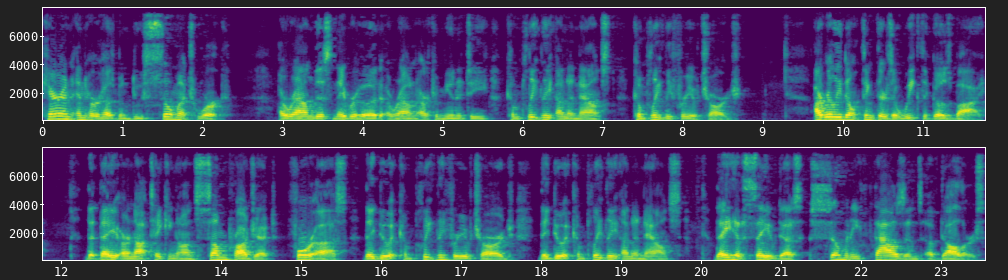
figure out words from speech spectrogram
Karen and her husband do so much work around this neighborhood, around our community, completely unannounced, completely free of charge. I really don't think there's a week that goes by that they are not taking on some project for us. They do it completely free of charge. They do it completely unannounced. They have saved us so many thousands of dollars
